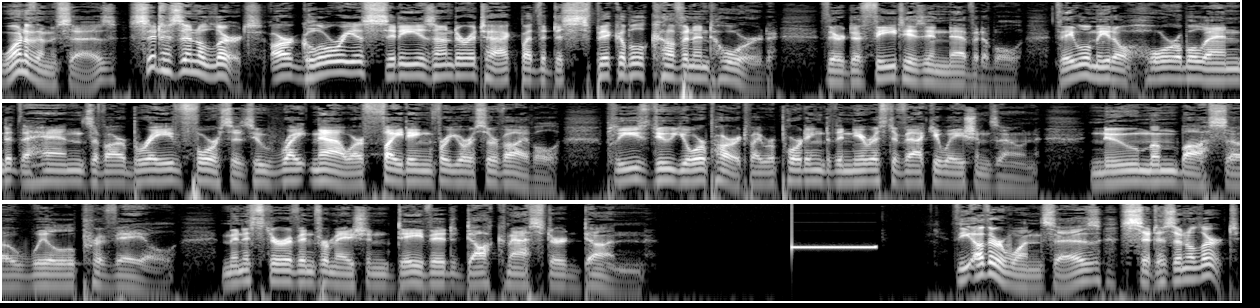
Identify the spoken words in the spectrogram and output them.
One of them says, Citizen alert! Our glorious city is under attack by the despicable Covenant horde. Their defeat is inevitable. They will meet a horrible end at the hands of our brave forces who right now are fighting for your survival. Please do your part by reporting to the nearest evacuation zone. New Mombasa will prevail. Minister of Information David Dockmaster Dunn. The other one says, Citizen alert!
